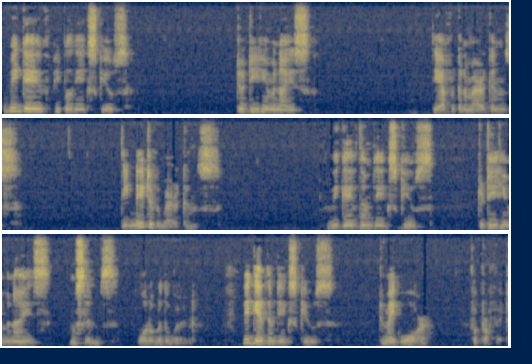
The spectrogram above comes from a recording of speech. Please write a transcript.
We gave people the excuse to dehumanize the African Americans, the Native Americans. We gave them the excuse to dehumanize Muslims all over the world. We gave them the excuse to make war for profit.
